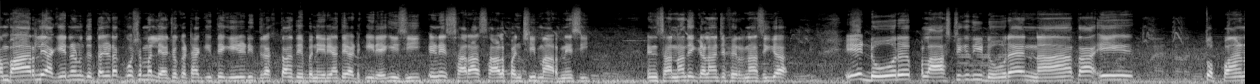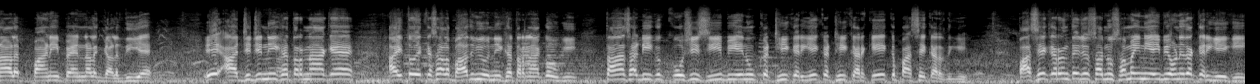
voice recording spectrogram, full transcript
ਅੰਬਾਰ ਲਿਆ ਕੇ ਇਹਨਾਂ ਨੂੰ ਦਿੱਤਾ, ਜਿਹੜਾ ਕੁਝ ਮਹੱਲਿਆਂ ਚੋਂ ਇਕੱਠਾ ਕੀਤੇ ਗਈ ਜਿਹੜੀ ਦਰਖਤਾਂ ਤੇ ਬਨੇਰਿਆਂ ਤੇ ਅਟਕੀ ਰਹਿ ਗਈ ਸੀ, ਇਹਨੇ ਸਾਰਾ ਸਾਲ ਪੰਛੀ ਮਾਰਨੇ ਸੀ, ਇਨਸਾਨਾਂ ਦੇ ਗਲਾਂ 'ਚ ਫਿਰਨਾ ਸੀਗਾ। ਇਹ ਡੋਰ ਪਲਾਸਟਿਕ ਦੀ ਡੋਰ ਹੈ, ਨਾ ਤਾਂ ਇਹ ਧੁੱਪਾਂ ਨਾਲ, ਪਾਣੀ ਪੈਣ ਨਾਲ ਗਲਦੀ ਹੈ। ਇਹ ਅੱਜ ਜਿੰਨੀ ਖਤਰਨਾਕ ਹੈ ਅੱਜ ਤੋਂ 1 ਸਾਲ ਬਾਅਦ ਵੀ ਉਨੀ ਖਤਰਨਾਕ ਹੋਊਗੀ। ਤਾਂ ਸਾਡੀ ਇੱਕ ਕੋਸ਼ਿਸ਼ ਸੀ ਵੀ ਇਹਨੂੰ ਇਕੱਠੀ ਕਰੀਏ, ਇਕੱਠੀ ਕਰਕੇ ਇੱਕ ਪਾਸੇ ਕਰ ਦਈਏ। ਪਾਸੇ ਕਰਨ ਤੇ ਜੋ ਸਾਨੂੰ ਸਮਝ ਨਹੀਂ ਆਈ ਵੀ ਹੁਣ ਇਹਦਾ ਕਰੀਏ ਕੀ।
